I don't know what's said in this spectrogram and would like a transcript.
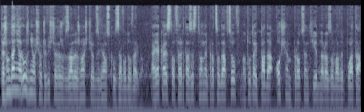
Te żądania różnią się oczywiście też w zależności od związku zawodowego. A jaka jest oferta ze strony pracodawców? No tutaj pada 8%, jednorazowa wypłata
